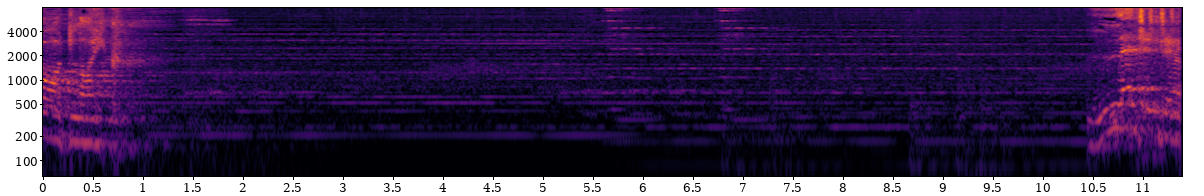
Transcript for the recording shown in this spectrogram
Godlike. Legendary.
